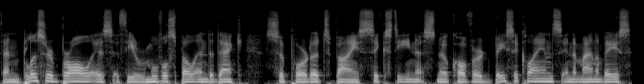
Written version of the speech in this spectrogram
then Blizzard Brawl is the removal spell in the deck, supported by 16 snow-covered basic lands in the mana base.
